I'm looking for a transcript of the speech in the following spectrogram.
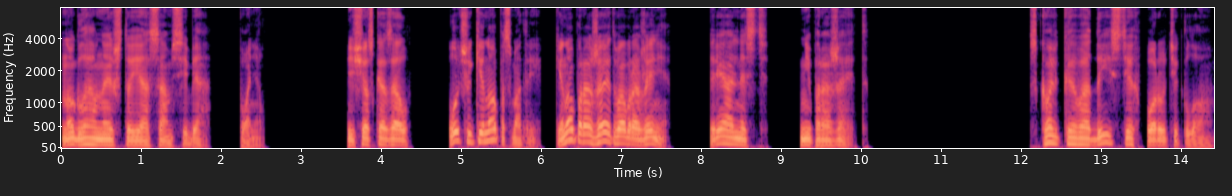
Но главное, что я сам себя понял. Еще сказал, лучше кино посмотри. Кино поражает воображение. Реальность не поражает. Сколько воды с тех пор утекло.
